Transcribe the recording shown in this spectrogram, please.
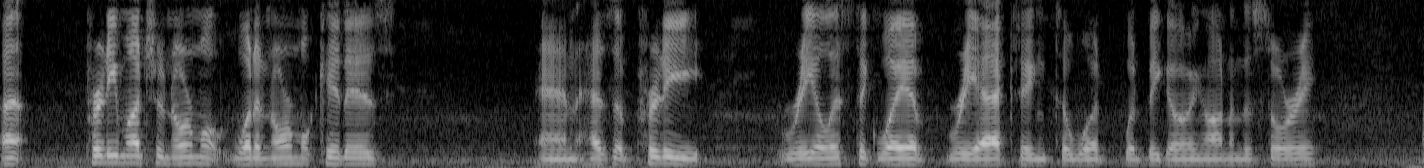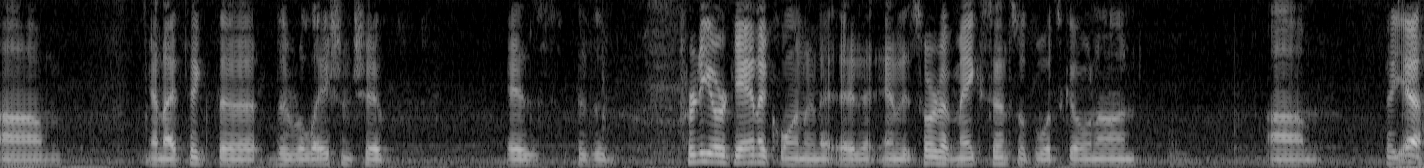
uh, pretty much a normal what a normal kid is and has a pretty realistic way of reacting to what would be going on in the story. Um, and I think the the relationship is is a pretty organic one, and it, and it sort of makes sense with what's going on. Um, but yeah,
